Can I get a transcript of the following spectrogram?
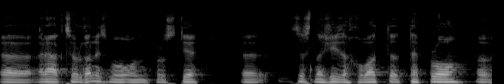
uh, reakce organismu. On prostě uh, se snaží zachovat teplo uh,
